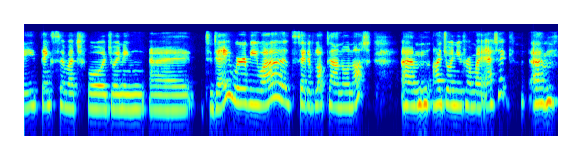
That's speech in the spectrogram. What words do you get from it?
Everybody. Thanks so much for joining uh, today, wherever you are, state of lockdown or not. Um, I join you from my attic. Um,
